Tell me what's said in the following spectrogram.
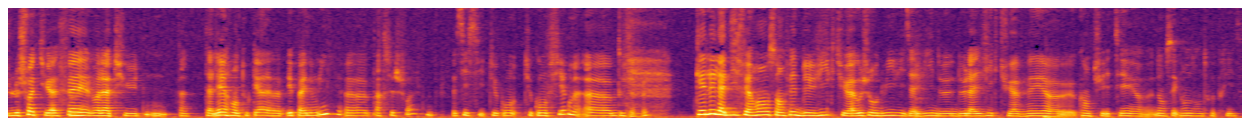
le choix que tu as fait, voilà, tu as l'air en tout cas euh, épanoui euh, par ce choix. Si, si tu, tu confirmes. Euh, tout à fait. Quelle est la différence en fait de vie que tu as aujourd'hui vis-à-vis de, la vie que tu avais quand tu étais dans ces grandes entreprises?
